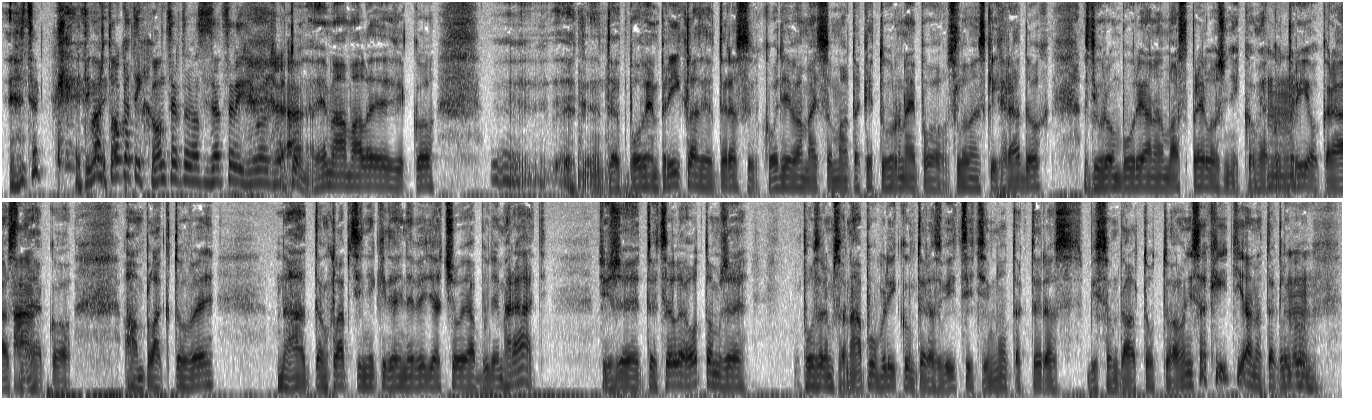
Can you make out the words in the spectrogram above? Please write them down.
tak, Ty máš toľko tých koncertov asi za celý život, že... Ja to nemám, ale ako, e, to poviem príklad, ja teraz chodievam, aj som mal také turné po slovenských hradoch s Jurom Burianom a s preložníkom, ako mm. trio krásne, A. ako amplaktové. No a tam chlapci niekedy aj nevedia, čo ja budem hrať. Čiže to je celé o tom, že pozriem sa na publikum, teraz vycítim, no tak teraz by som dal toto. A oni sa chytia, no tak lebo, mm.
